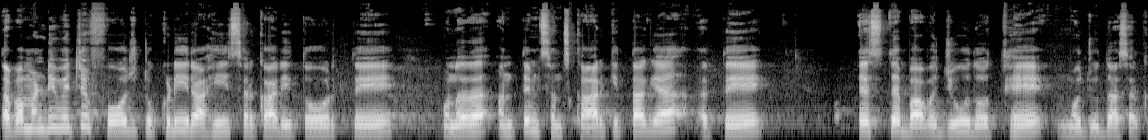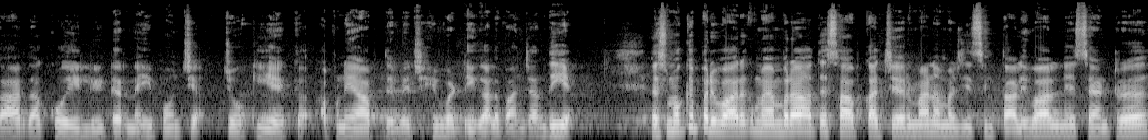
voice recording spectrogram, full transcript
ਤਪਾ ਮੰਡੀ ਵਿੱਚ ਫੌਜ ਟੁਕੜੀ ਰਾਹੀਂ ਸਰਕਾਰੀ ਤੌਰ ਤੇ ਉਹਨਾਂ ਦਾ ਅੰਤਿਮ ਸੰਸਕਾਰ ਕੀਤਾ ਗਿਆ ਅਤੇ ਇਸ ਦੇ ਬਾਵਜੂਦ ਉੱਥੇ ਮੌਜੂਦਾ ਸਰਕਾਰ ਦਾ ਕੋਈ ਲੀਡਰ ਨਹੀਂ ਪਹੁੰਚਿਆ, ਜੋ ਕਿ ਇੱਕ ਆਪਣੇ ਆਪ ਦੇ ਵਿੱਚ ਹੀ ਵੱਡੀ ਗੱਲ ਬਣ ਜਾਂਦੀ ਹੈ। ਇਸ ਮੌਕੇ ਪਰਿਵਾਰਕ ਮੈਂਬਰਾਂ ਅਤੇ ਸਾਬਕਾ ਚੇਅਰਮੈਨ ਅਮਰਜੀਤ ਸਿੰਘ ਤਾਲੀਵਾਲ ਨੇ ਸੈਂਟਰ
